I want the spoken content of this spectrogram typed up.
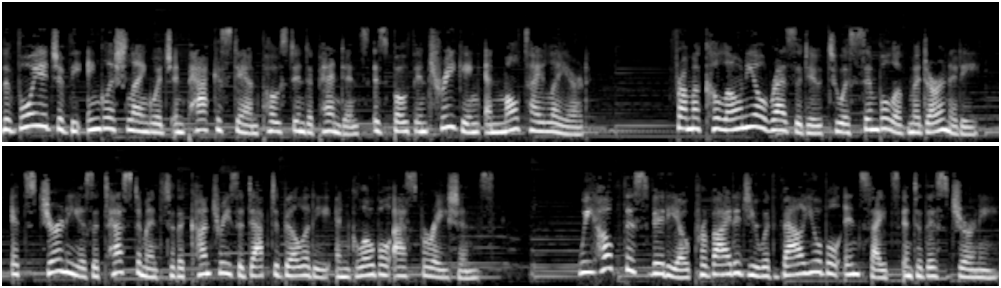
The voyage of the English language in Pakistan post-independence is both intriguing and multi-layered. From a colonial residue to a symbol of modernity, its journey is a testament to the country's adaptability and global aspirations. We hope this video provided you with valuable insights into this journey.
